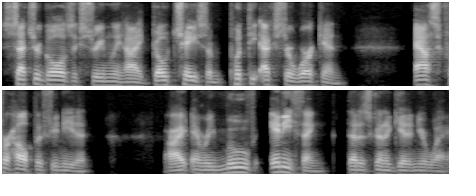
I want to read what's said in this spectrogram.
Set your goals extremely high. Go chase them. Put the extra work in. Ask for help if you need it. All right. And remove anything that is going to get in your way.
